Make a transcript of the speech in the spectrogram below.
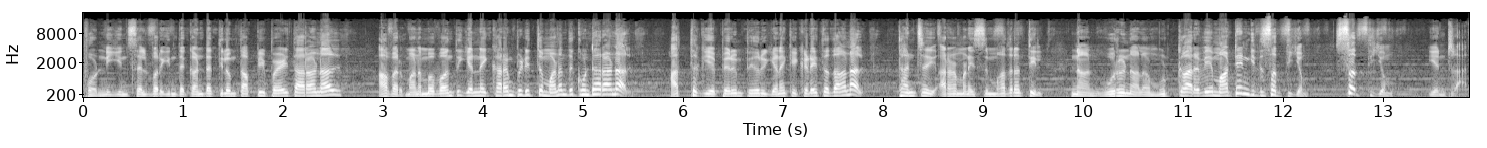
பொன்னியின் செல்வர் இந்த கண்டத்திலும் தப்பி பிழைத்தாரானால் அவர் மனம வந்து என்னை கரம் பிடித்து மணந்து கொண்டாரானால் அத்தகைய பெரும் பேரு எனக்கு கிடைத்ததானால் தஞ்சை அரண்மனை சிம்மாதனத்தில் நான் ஒரு நாளும் உட்காரவே மாட்டேன். இது சத்தியம் சத்தியம் என்றார்.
